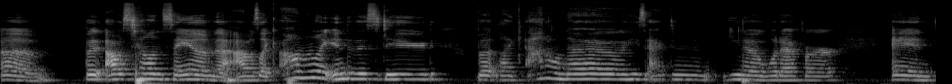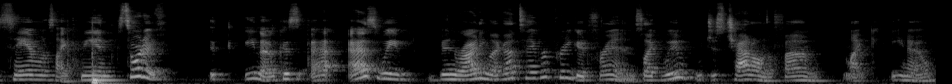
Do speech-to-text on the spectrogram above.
Um, but I was telling Sam that I was like, oh, I'm really into this dude, but like I don't know, he's acting, you know, whatever. And Sam was like being sort of, you know, because as we've been writing, like I'd say we're pretty good friends. Like we just chat on the phone, like you know,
